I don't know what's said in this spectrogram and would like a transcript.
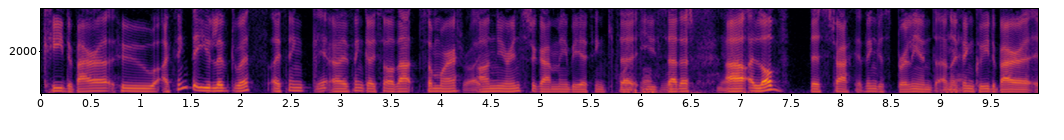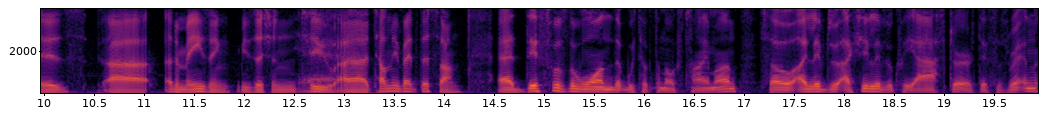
Key DeBarra, who I think that you lived with. I think Yeah. I think I saw that somewhere right. on your Instagram. Maybe I think Quite that you said it. Yeah. Uh, I love this track. I think it's brilliant, and I think Guy DeBarra is uh, an amazing musician too. Uh, tell me about this song. Uh, this was the one that we took the most time on. So I lived, actually lived with Quee after this was written,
